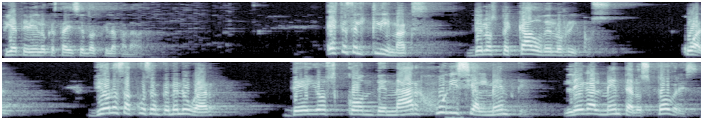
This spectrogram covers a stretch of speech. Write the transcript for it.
Fíjate bien lo que está diciendo aquí la palabra. Este es el clímax de los pecados de los ricos. ¿Cuál? Dios los acusa en primer lugar de ellos condenar judicialmente, legalmente a los pobres,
